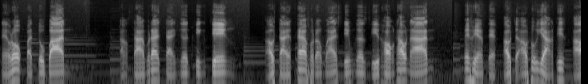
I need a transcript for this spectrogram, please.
ในโลกปัจจุบันทางสารไม่ได้จ่ายเงินจริง ๆ เขาจ่ายแค่ผลไม้สีเงินสีทองเท่านั้น ไม่เพียงแต่เขาจะเอาทุกอย่างที่เขา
